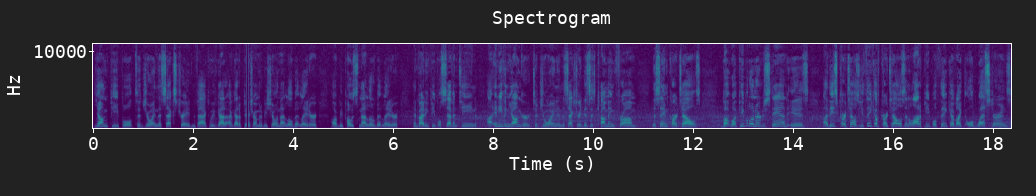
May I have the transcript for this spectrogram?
young people to join the sex trade. In fact, we've got I've got a picture. I'm going to be showing that a little bit later. I'll be posting that a little bit later, inviting people 17 uh, and even younger to join in the sex trade. This is coming from the same cartels. But what people don't understand is uh, these cartels, you think of cartels, and a lot of people think of like old westerns,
